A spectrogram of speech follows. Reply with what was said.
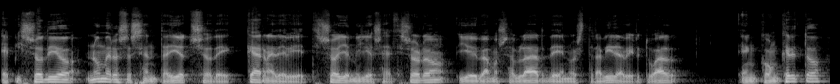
episodio número 68 de Carne de Bit. Soy Emilio Saez Soro y hoy vamos a hablar de nuestra vida virtual, en concreto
